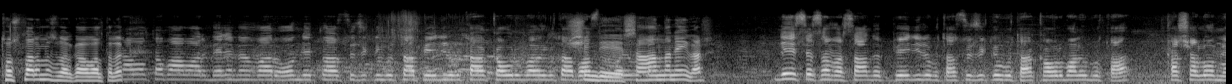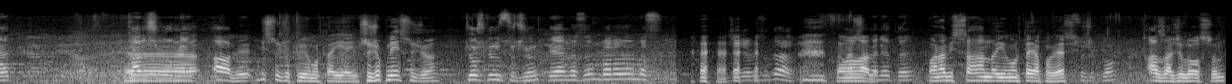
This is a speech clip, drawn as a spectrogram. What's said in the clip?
Tostlarımız var kahvaltılık. Kahvaltı tabağı var, melemen var, omlet var, sucuklu yumurta, peynir yumurta, kavurmalı yumurta, Şimdi yumurta. sahanda ne var? Ne istersen var sahanda peynir yumurta, sucuklu yumurta, kavurmalı yumurta, kaşarlı omlet, karışık Ee, omlet, abi bir sucuklu yumurta yiyeyim. Sucuk ne sucuğu? coşkulu sucuğu. Beğenirsen bana vermezsin. Çekebilirsin de. Tamam Kaşık abi. Bana bir sahanda yumurta yapıver. sucuklu. Az acılı olsun.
